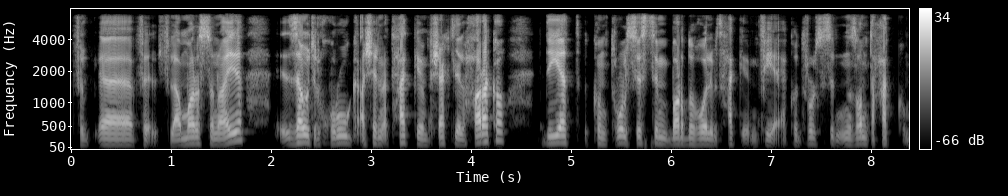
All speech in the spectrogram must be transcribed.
في آه، في, في الأقمار الصناعية زاوية الخروج عشان أتحكم في شكل الحركة ديت control system برضه هو اللي بيتحكم فيها. control system نظام تحكم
